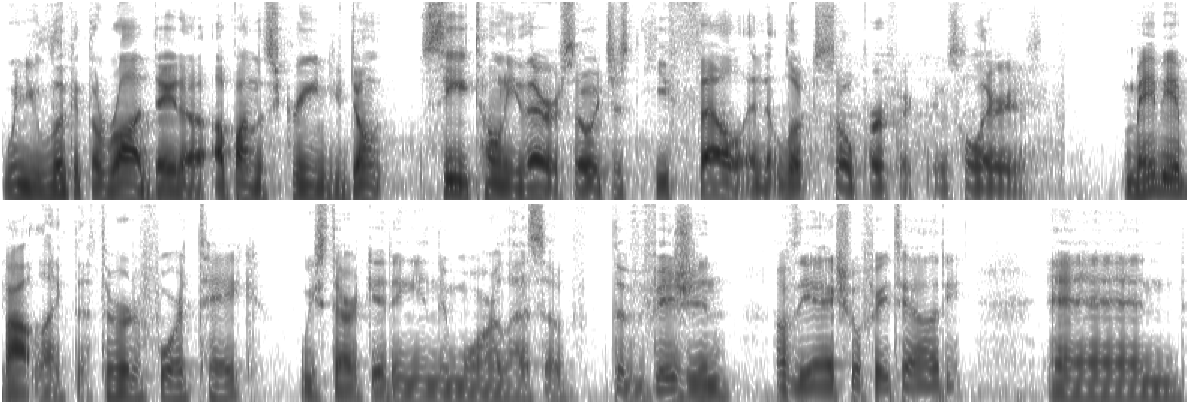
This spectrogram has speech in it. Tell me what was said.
when you look at the raw data up on the screen, you don't see Tony there. So it just, he fell and it looked so perfect. It was hilarious. Maybe about like the third or fourth take, we start getting into more or less of the vision of the actual fatality. And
